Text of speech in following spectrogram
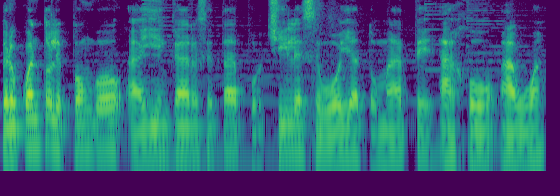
pero ¿cuánto le pongo ahí en cada receta por chile, cebolla, tomate, ajo, agua?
